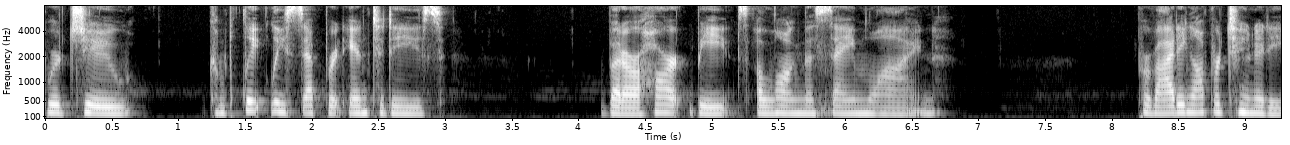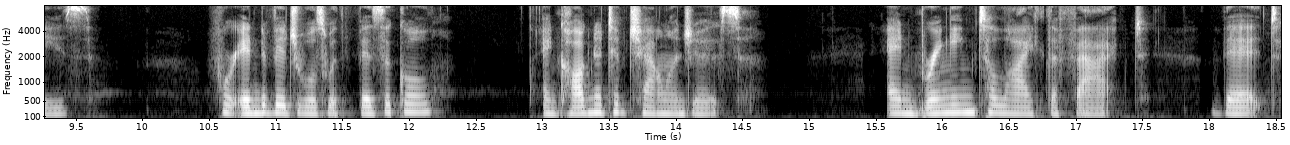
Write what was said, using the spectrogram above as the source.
We're two completely separate entities, but our heart beats along the same line, providing opportunities for individuals with physical, and cognitive challenges and bringing to light the fact that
